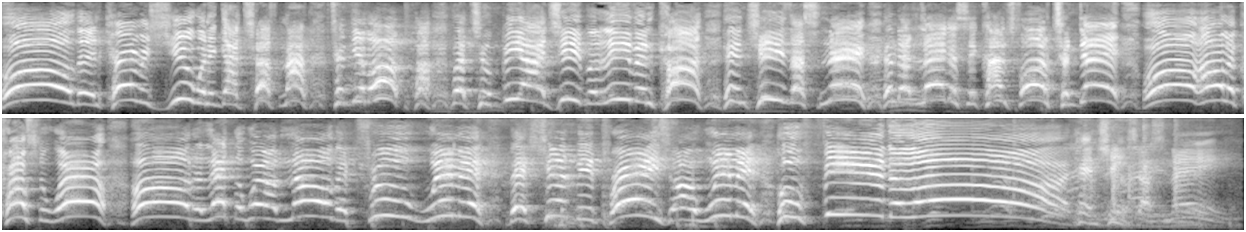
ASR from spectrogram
oh, they encouraged you when it got tough not to give up, uh, but to B-I-G, believe in God in Jesus' name. And that legacy comes forth today, oh, all across the world, oh, to let the world know that true women that should be praised are women who fear the Lord in Jesus' name.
